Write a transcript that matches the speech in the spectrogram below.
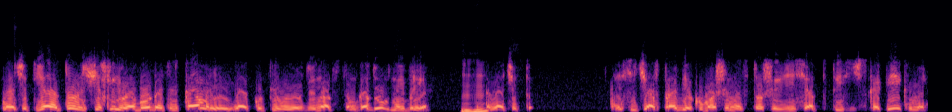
Значит, я тоже счастливый обладатель Камри. Я купил ее в 2012 году, в ноябре. Угу. Значит, сейчас пробег у машины 160 тысяч с копейками.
